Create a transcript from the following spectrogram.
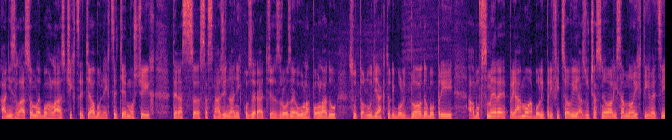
ani s hlasom, lebo hlas, či chcete alebo nechcete, môžete ich teraz sa snažiť na nich pozerať z rôzneho uhla pohľadu. Sú to ľudia, ktorí boli dlhodobo pri, alebo v Smere priamo a boli pri Ficovi a zúčastňovali sa mnohých tých vecí,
